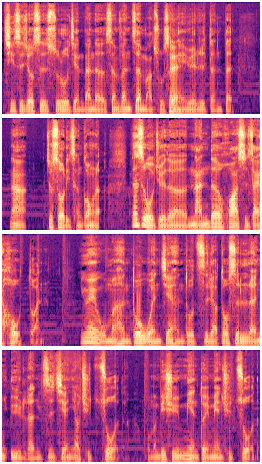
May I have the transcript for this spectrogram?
其实就是输入简单的身份证嘛、出生年月日等等，那就受理成功了。但是我觉得难的话是在后端，因为我们很多文件、很多资料都是人与人之间要去做的，我们必须面对面去做的。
